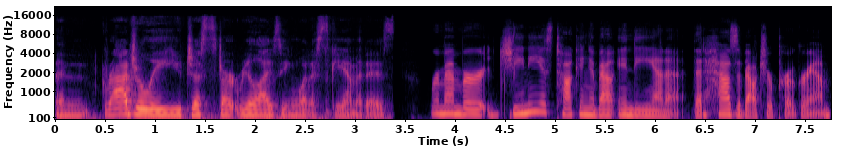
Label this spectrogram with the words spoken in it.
And gradually, you just start realizing what a scam it is. Remember, Jeannie is talking about Indiana that has a voucher program.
